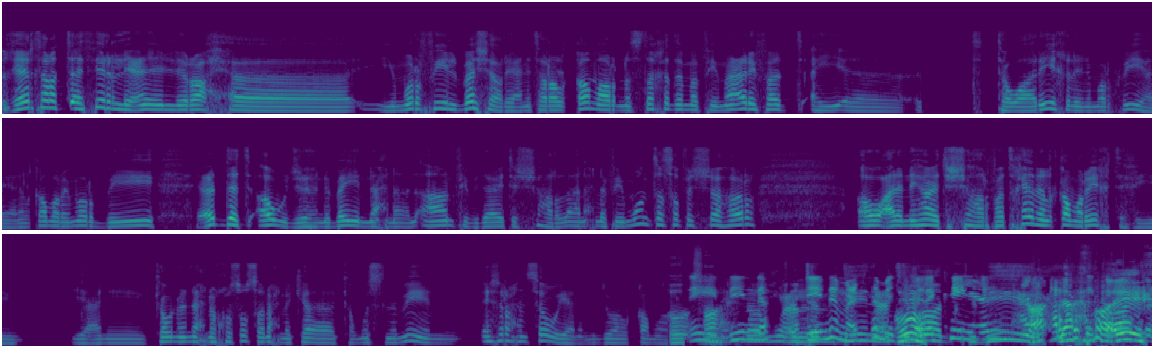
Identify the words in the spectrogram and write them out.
غير ترى التأثير اللي اللي راح آه، يمر فيه البشر يعني ترى القمر نستخدمه في معرفة اي آه، التواريخ اللي نمر فيها. يعني القمر يمر بعدة أوجه نبين ان إحنا الآن في بداية الشهر. الآن إحنا في منتصف الشهر أو على نهاية الشهر فتخيل القمر يختفي. يعني كون ان إحنا خصوصا إحنا ك- كمسلمين إيش راح نسوي يعني من دون القمر؟ اي. ديننا ديننا معتمد حركة لحظة، إيه. الكواكب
